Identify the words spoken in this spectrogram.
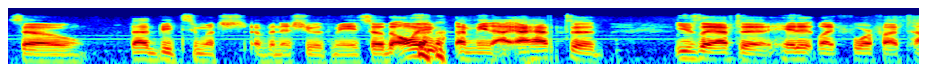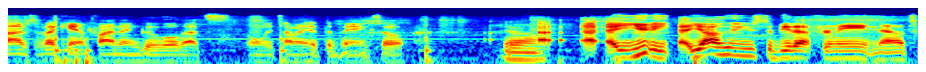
So that'd be too much of an issue with me. So the only, I mean, I, I have to, usually I have to hit it like four or five times. If I can't find it in Google, that's the only time I hit the Bing. So Yeah. I, I, you, Yahoo used to be that for me. Now it's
